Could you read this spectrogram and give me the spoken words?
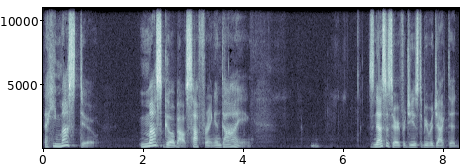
that he must do, must go about suffering and dying. It's necessary for Jesus to be rejected,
